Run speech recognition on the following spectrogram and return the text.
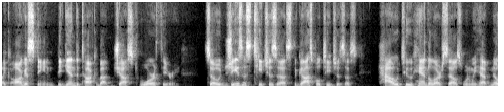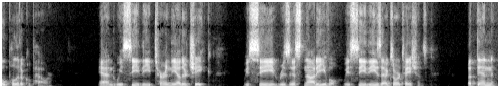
like Augustine begin to talk about just war theory. So Jesus teaches us, the gospel teaches us how to handle ourselves when we have no political power. And we see the turn the other cheek. We see resist not evil. We see these exhortations. But then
